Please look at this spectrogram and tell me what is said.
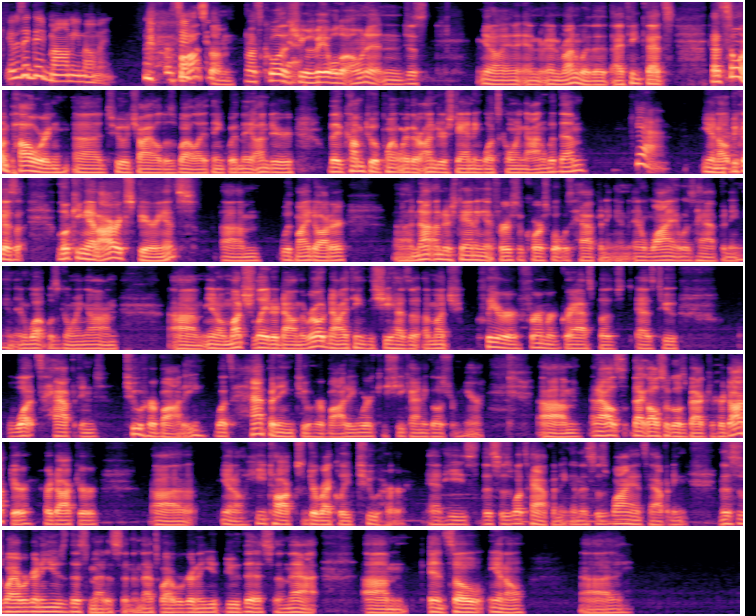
it was a good mommy moment. That's awesome. That's cool that yeah. she was able to own it and just you know and, and, and run with it. I think that's that's so empowering uh, to a child as well i think when they under they come to a point where they're understanding what's going on with them. Yeah you know, because looking at our experience um, with my daughter, uh, not understanding at first, of course, what was happening and, and why it was happening and, and what was going on. Um, you know, much later down the road now, I think that she has a, a much clearer, firmer grasp of, as to what's happening to her body, what's happening to her body, where she kind of goes from here. Um, and I also that also goes back to her doctor. Her doctor, uh, you know, he talks directly to her and he's this is what's happening and this is why it's happening this is why we're going to use this medicine and that's why we're going to do this and that. Um, and so you know uh,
